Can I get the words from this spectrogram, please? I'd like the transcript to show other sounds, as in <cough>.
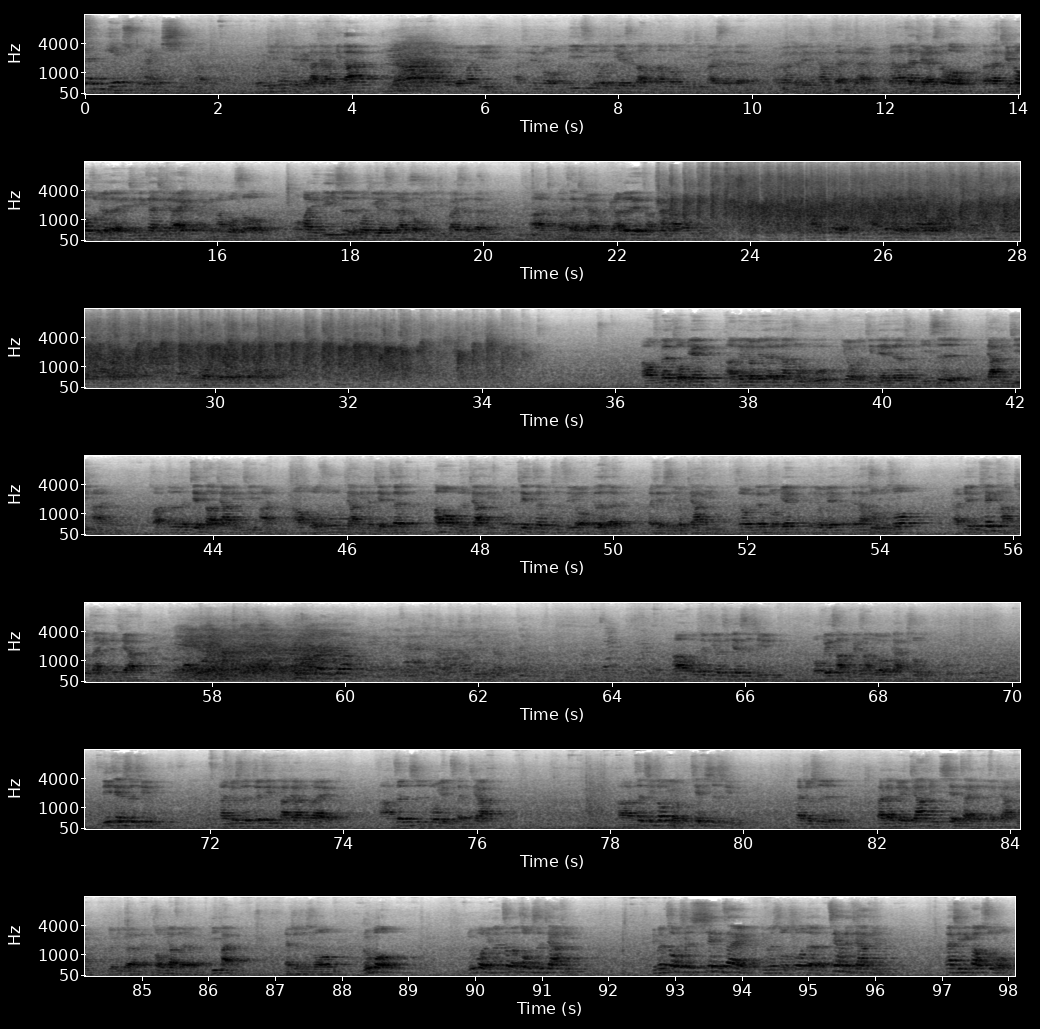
分别出来的时刻。各位弟兄姐妹，大家平安。平安。那就是最近大家都在啊争执多元成家。啊这其中有一件事情那就是大家对家庭现在的这个家庭有一个很重要的批判那就是说如果如果你们这么重视家庭你们重视现在你们所说的这样的家庭那请你告诉我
